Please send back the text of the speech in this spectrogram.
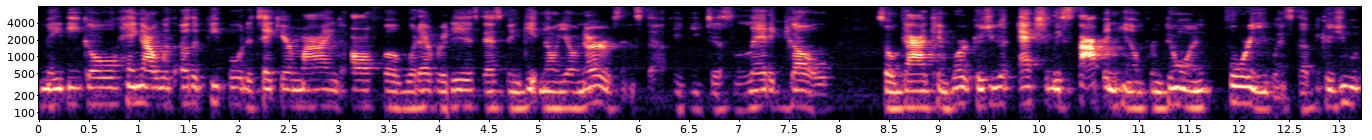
maybe go hang out with other people to take your mind off of whatever it is that's been getting on your nerves and stuff. If you just let it go so God can work because you're actually stopping him from doing for you and stuff because you're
